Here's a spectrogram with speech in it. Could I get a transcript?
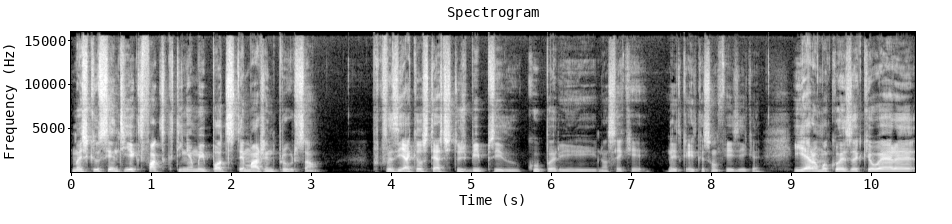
mas que eu sentia que de facto que tinha uma hipótese de ter margem de progressão. Porque fazia aqueles testes dos BIPs e do Cooper e não sei o quê, na educação física, e era uma coisa que eu era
